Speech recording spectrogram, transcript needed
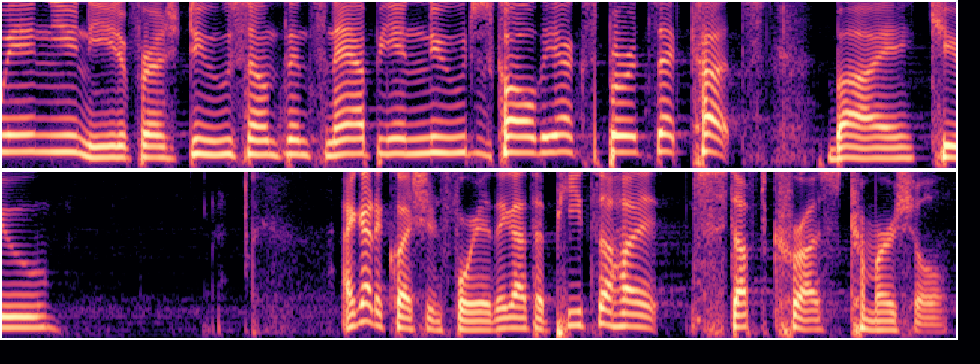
when you need a fresh do something snappy and new just call the experts at cuts by q i got a question for you they got the pizza hut stuffed crust commercial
